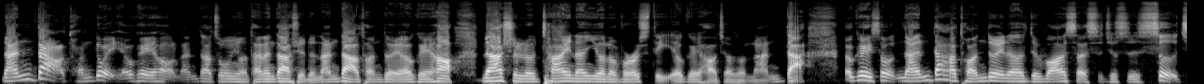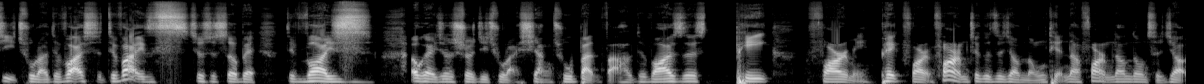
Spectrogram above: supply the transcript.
南大团队，OK，好，南大终于有台南大学的南大团队，OK，好，National Tainan University，OK，好，叫做南大，OK，so 南大团队呢，devices 就是设计出来，device，device 就是设备，device，OK，就是设计出来，想出办法，devices。 pig。 Farming pig farm farm 这个字叫农田，那 farm 当动词叫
